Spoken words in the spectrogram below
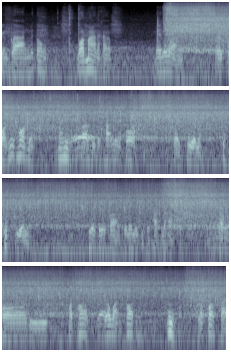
กลางๆ ไม่ต้องร้อนมากนะครับ ในระหว่างก่อนที่จะทอดเนี่ยไม่ให้ปลาติดกระทะเนี่ยก็ใส่เกลือน่ะคุกๆเกลือนเพื่อจะได้ปลาจะได้ไม่ติดกระทะนะครับครับพอดีพอทอดระหว่างทอดอืมเราก็ใส่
